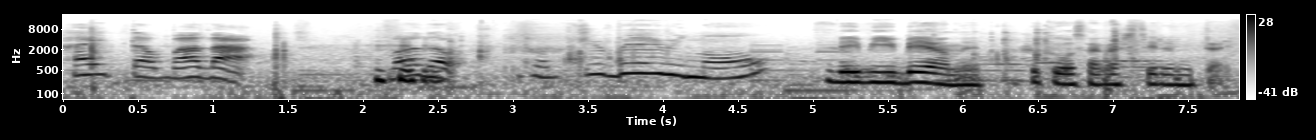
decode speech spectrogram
入ったまだまだそっちベイビーの？ベイビーベアの服を探してるみたい。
